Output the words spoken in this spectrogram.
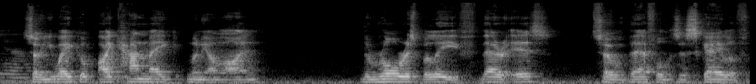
Yeah. so you wake up I can make money online the rawest belief, there it is. So therefore, there's a scale of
